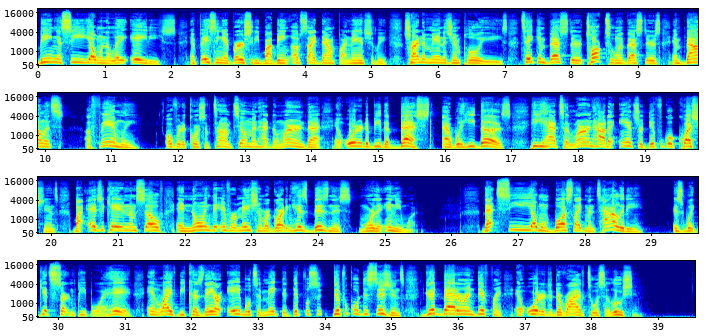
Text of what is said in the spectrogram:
Being a CEO in the late 80s and facing adversity by being upside down financially, trying to manage employees, take investor, talk to investors, and balance a family over the course of time, Tillman had to learn that in order to be the best at what he does, he had to learn how to answer difficult questions by educating himself and knowing the information regarding his business more than anyone. That CEO and boss like mentality is what gets certain people ahead in life because they are able to make the difficult decisions, good, bad, or indifferent, in order to derive to a solution.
